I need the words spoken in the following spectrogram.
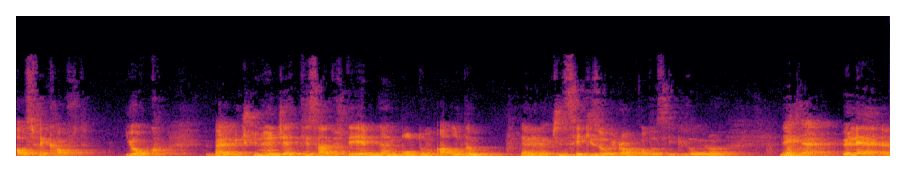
Ausverkauft. Yok. Ben 3 gün önce tesadüf DM'den buldum, aldım. Denemek için 8 euro. O da 8 euro. Neyse böyle e,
